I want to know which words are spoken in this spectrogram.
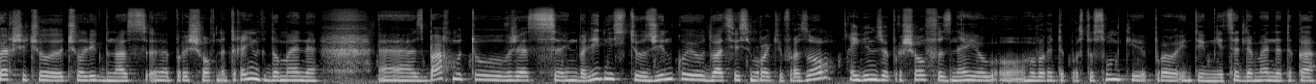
перший чоловік до нас е, прийшов на тренінг до мене е, з Бахмуту, вже з інвалідністю, з жінкою 28 років разом. І він вже прийшов з нею говорити про стосунки, про інтимні. Це для мене така,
